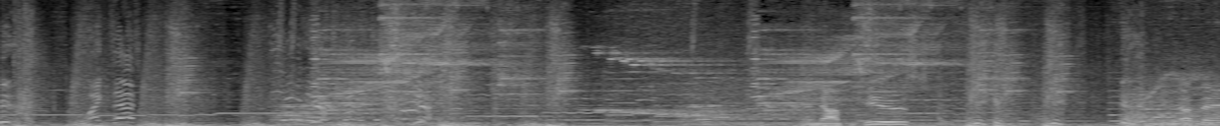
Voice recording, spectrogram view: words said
Like And now I'm confused. Do nothing.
